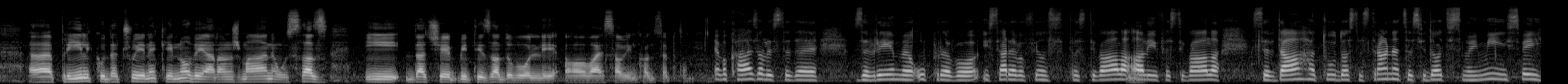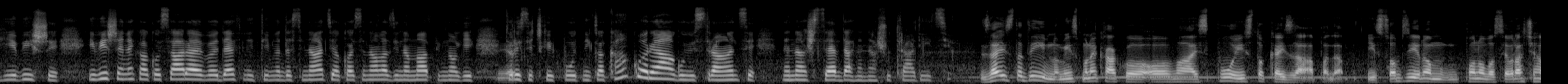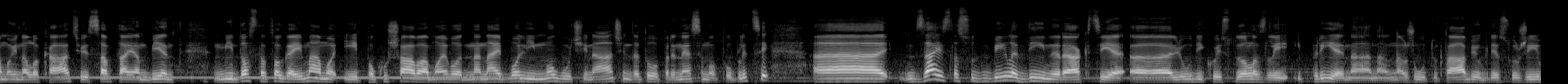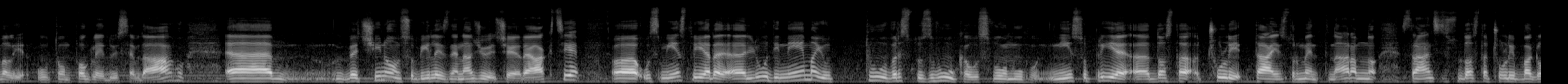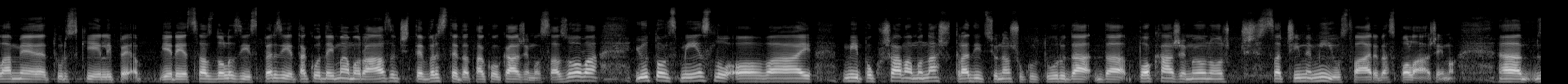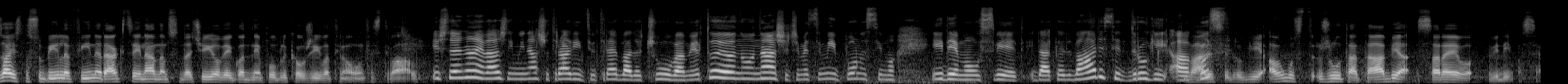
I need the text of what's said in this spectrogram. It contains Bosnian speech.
priliku da čuje neke nove aranžmane u saz i da će biti zadovoljni ovaj, sa ovim konceptom. Evo, kazali ste da je za vrijeme upravo i Sarajevo Film Festivala, ali i festivala Sevdaha, tu dosta stranaca, svjedoci smo i mi i sve ih je više. I više nekako Sarajevo je definitivna destinacija koja se nalazi na mapi mnogih turističkih putnika. Kako reaguju stranci na naš Sevdah, na našu tradiciju? Zaista divno, mi smo nekako ovaj, spoj istoka i zapada i s obzirom, ponovo se vraćamo i na lokaciju i sav taj ambijent, mi dosta toga imamo i pokušavamo evo, na najbolji mogući način da to prenesemo publici. E, zaista su bile divne reakcije e, ljudi koji su dolazili i prije na, na, na žutu tabiju gdje su uživali u tom pogledu i sevdahu. E, većinom su bile iznenađujuće reakcije e, u smislu jer e, ljudi nemaju tu vrstu zvuka u svom uhu. Nisu prije e, dosta čuli taj instrument. Naravno, stranci su dosta čuli baglame turske ili pe, jer je saz dolazi iz Perzije, tako da imamo različite vrste, da tako kažemo, sazova. I u tom smislu ovaj, mi pokušavamo našu tradiciju, našu kulturu da, da pokažemo ono sa čime mi u stvari raspolažemo. E, zaista su bile fine reakcije i nadam se da će i ove godine publika uživati na ovom festivalu. I što je najvažnije, mi našu tradiciju treba da čuvamo, jer to je ono naše čime se mi ponosimo, idemo u svijet. Dakle, 22. august. 22. august, žuta tabija, Sarajevo, vidimo se.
